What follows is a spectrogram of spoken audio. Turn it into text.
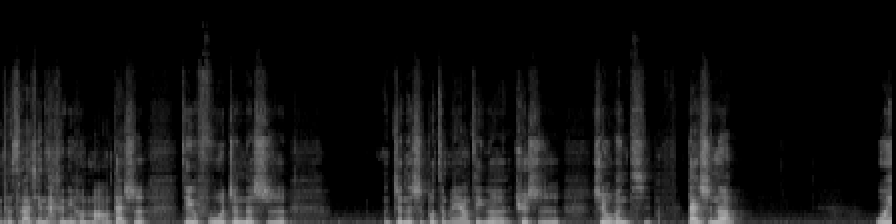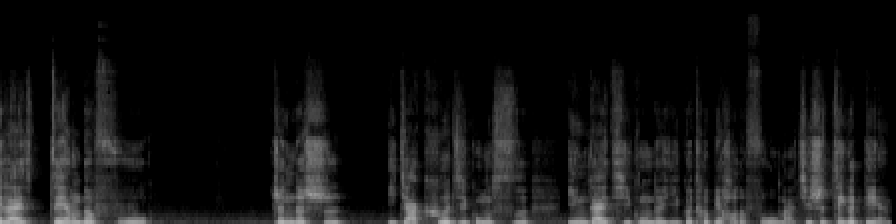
特斯拉现在肯定很忙，但是这个服务真的是真的是不怎么样，这个确实是有问题。但是呢，未来这样的服务真的是一家科技公司应该提供的一个特别好的服务嘛？其实这个点，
